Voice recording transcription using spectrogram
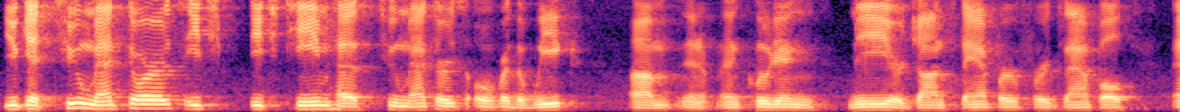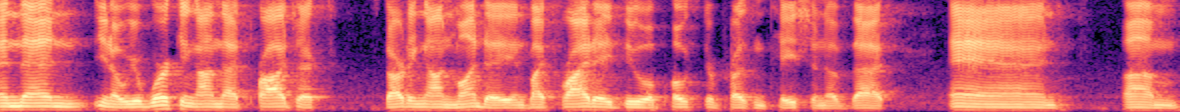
you get two mentors. Each, each team has two mentors over the week, um, including me or John Stamper, for example. And then, you know, you're working on that project starting on Monday, and by Friday, do a poster presentation of that. And um,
